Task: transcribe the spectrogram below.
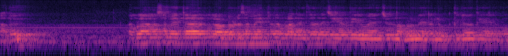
അത് നമ്മൾ ആ സമയത്ത് ലോക്ക്ഡൗൺ സമയത്ത് നമ്മൾ അങ്ങനെ തന്നെ ചെയ്യാൻ തീരുമാനിച്ചു. നമ്മൾ വേറെ ലുക്കിലൊക്കെ ആയിരുന്നു.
